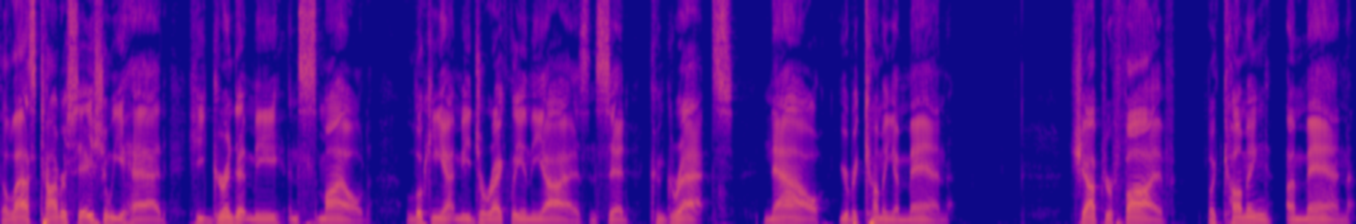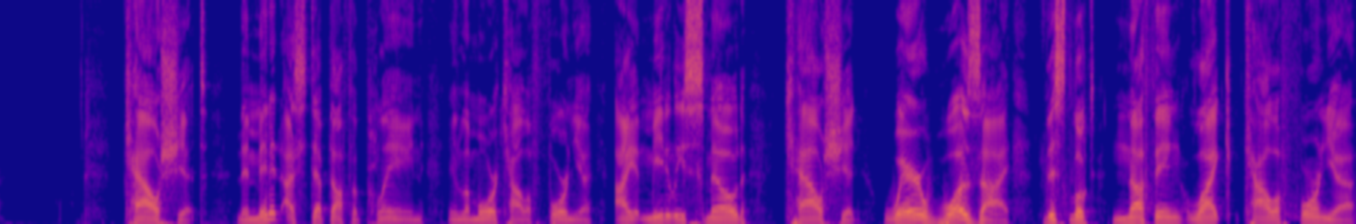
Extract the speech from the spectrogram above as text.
The last conversation we had, he grinned at me and smiled, looking at me directly in the eyes, and said, Congrats. Now you're becoming a man. Chapter 5 Becoming a Man. Cow shit. The minute I stepped off the plane in Lemoore, California, I immediately smelled cow shit. Where was I? This looked nothing like California.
